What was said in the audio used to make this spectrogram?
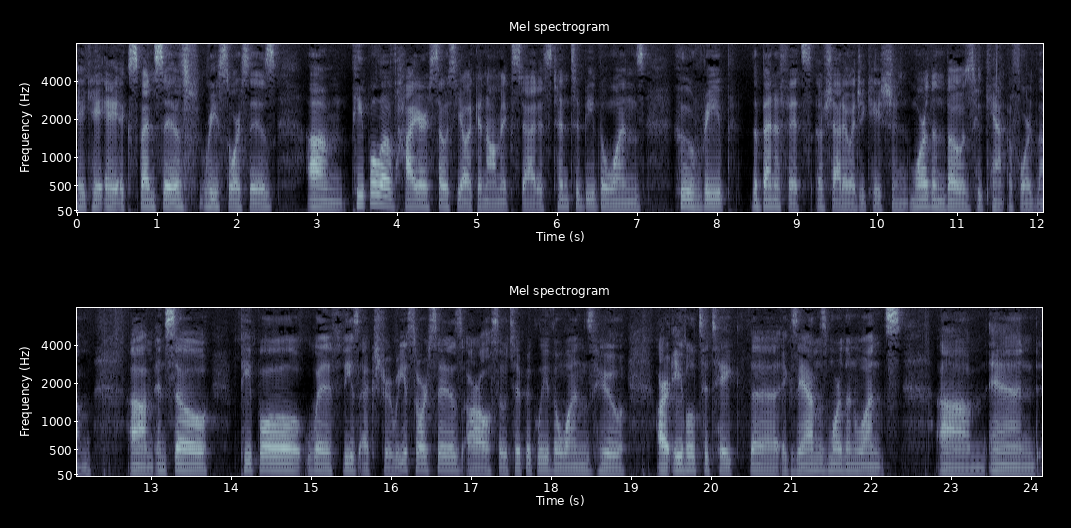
aka expensive resources, um, people of higher socioeconomic status tend to be the ones who reap the benefits of shadow education more than those who can't afford them. Um, and so, people with these extra resources are also typically the ones who are able to take the exams more than once. Um, and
